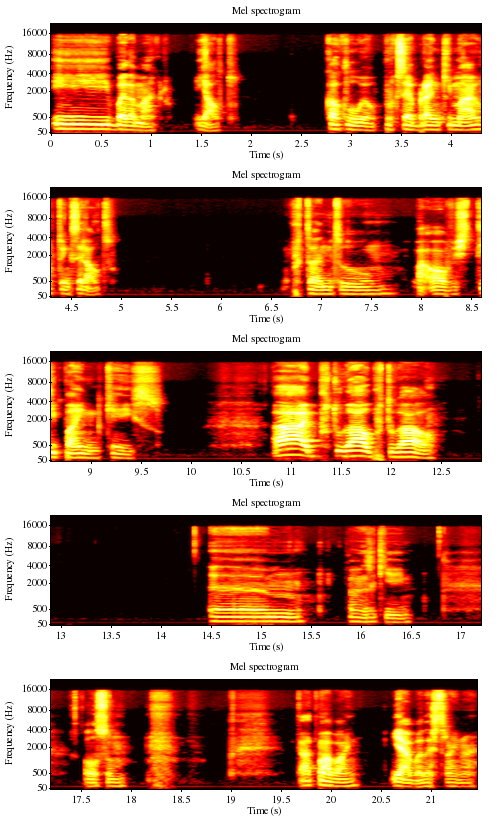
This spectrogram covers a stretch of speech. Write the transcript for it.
E boeda magro e alto. Calculo eu, porque se é branco e magro tem que ser alto. Portanto, pá, óbvio, T-Pain, que é isso? Ai, Portugal, Portugal. Um, vamos aqui. Ouçam-me. Está a tomar banho. Yeah, vai dar estranho, não é?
